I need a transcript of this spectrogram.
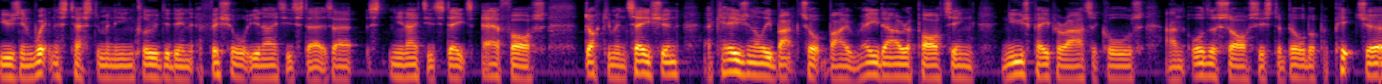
using witness testimony included in official United States, uh, United States Air Force documentation, occasionally backed up by radar reporting, newspaper articles, and other sources to build up a picture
